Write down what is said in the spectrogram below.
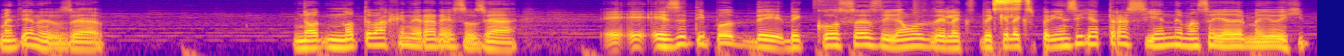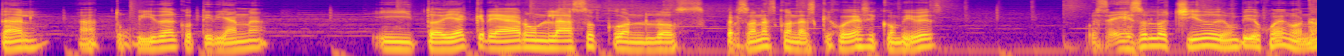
¿Me entiendes? O sea, no, no te va a generar eso. O sea, e- e- ese tipo de, de cosas, digamos, de, la de que la experiencia ya trasciende más allá del medio digital a tu vida cotidiana y todavía crear un lazo con las personas con las que juegas y convives. Pues eso es lo chido de un videojuego, ¿no?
